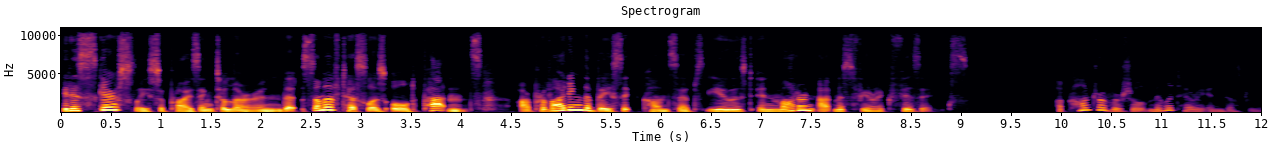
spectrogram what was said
It is scarcely surprising to learn that some of Tesla's old patents are providing the basic concepts used in modern atmospheric physics. A controversial military industrial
